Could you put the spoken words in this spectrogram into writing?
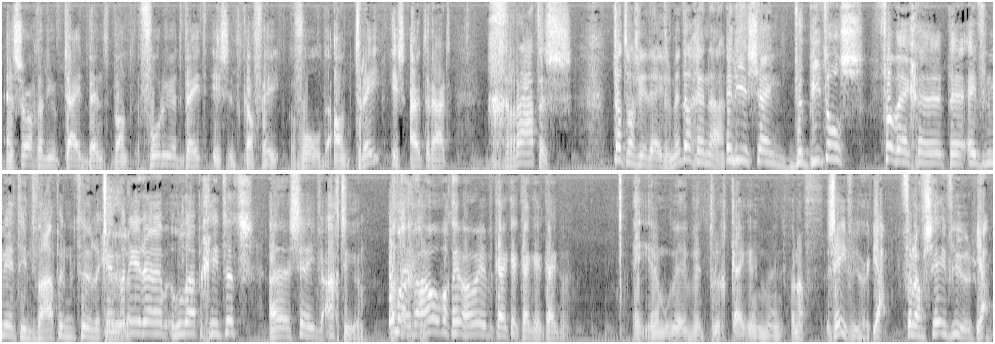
En zorg dat u op tijd bent, want voor u het weet is het café vol. De entree is uiteraard gratis. Dat was weer de evenementagenda. En hier zijn de Beatles, vanwege het eh, evenement in het Wapen natuurlijk. En wanneer, eh, hoe laat begint het? Eh 7, 8 uur. Wacht acht even, oh, wacht even, oh, even kijken, kijken, kijken. Hey, dan moet ik even terugkijken. Vanaf 7 uur. Ja. Vanaf 7 uur? Ja.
